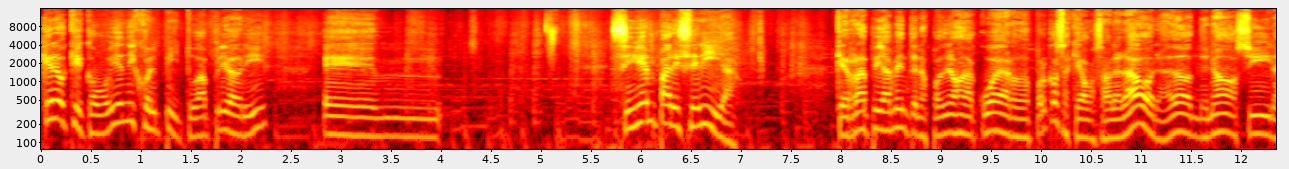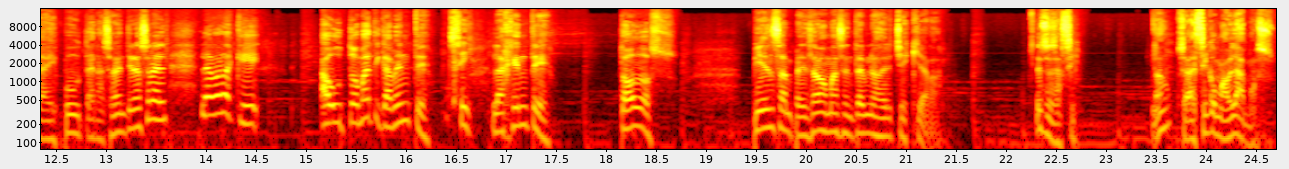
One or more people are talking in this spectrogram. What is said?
Creo que, como bien dijo el Pitu, a priori, eh, si bien parecería que rápidamente nos pondríamos de acuerdo por cosas que vamos a hablar ahora, donde no, sí, la disputa es nacional internacional, la verdad que automáticamente Sí. la gente, todos, piensan, pensamos más en términos de derecha e izquierda. Eso es así. ¿No? O sea, así como hablamos.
